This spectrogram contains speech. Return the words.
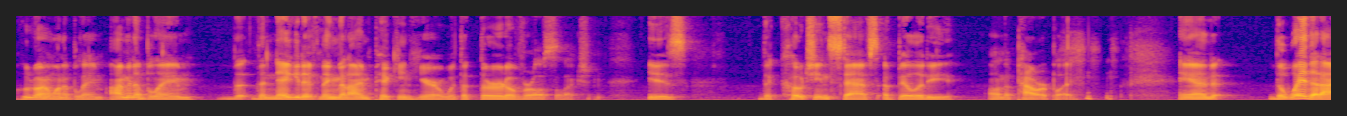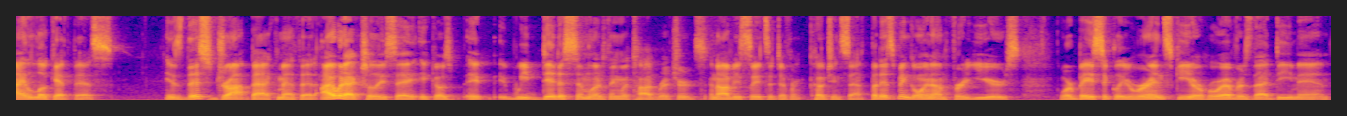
Who do I want to blame? I'm gonna blame the the negative thing that I'm picking here with the third overall selection is the coaching staff's ability on the power play. and the way that I look at this is this drop back method. I would actually say it goes. It, it- we did a similar thing with Todd Richards, and obviously it's a different coaching staff, but it's been going on for years, where basically Werenski or whoever's that D man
